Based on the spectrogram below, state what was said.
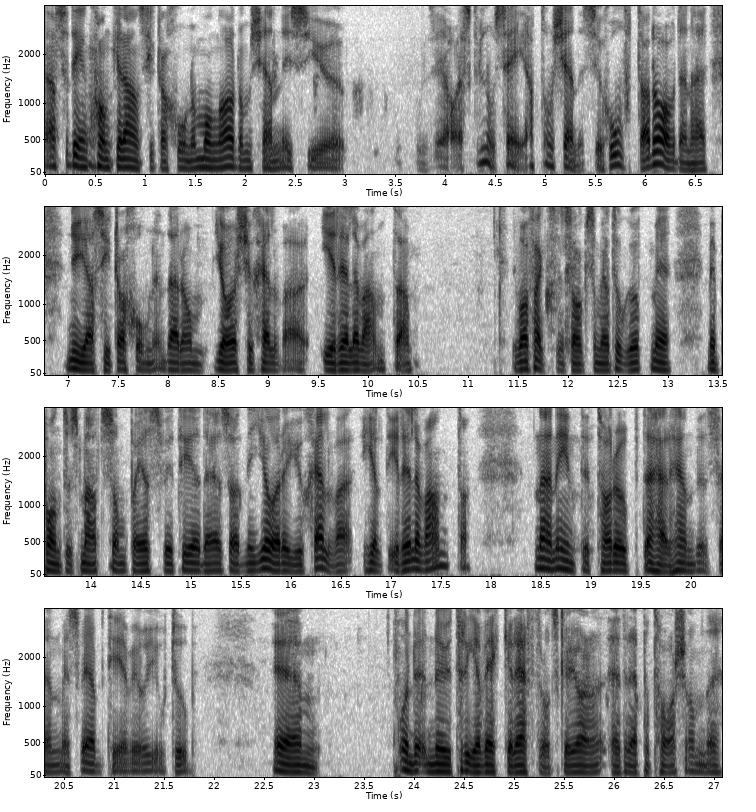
alltså det är en konkurrenssituation och många av dem känner sig ju ja, jag skulle nog säga att de känner sig hotade av den här nya situationen där de gör sig själva irrelevanta. Det var faktiskt en sak som jag tog upp med, med Pontus Mattsson på SVT där jag sa att ni gör er ju själva helt irrelevanta när ni inte tar upp det här händelsen med SvebTV och Youtube. Um, och nu tre veckor efteråt ska jag göra ett reportage om det.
